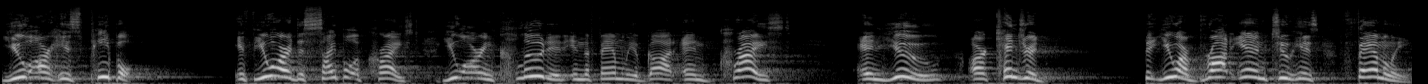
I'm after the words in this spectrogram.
you are his people. If you are a disciple of Christ, you are included in the family of God, and Christ and you are kindred. That you are brought into his family,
